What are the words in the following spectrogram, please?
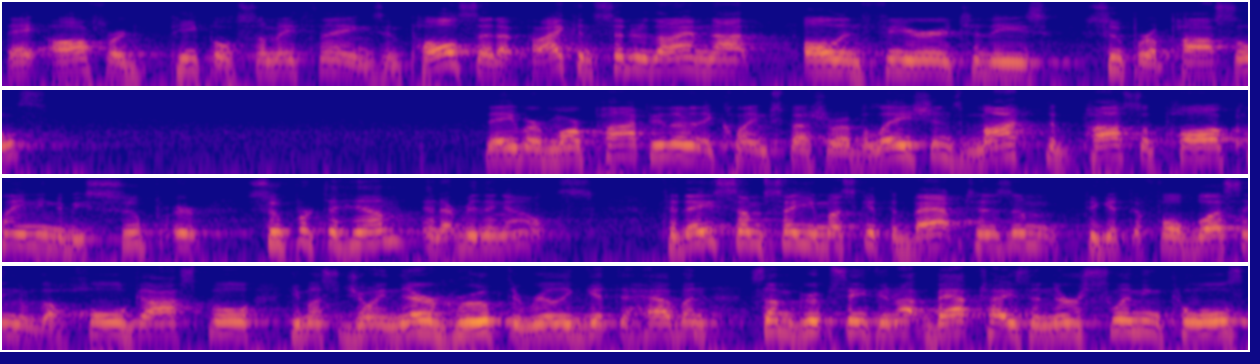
they offered people so many things. And Paul said, I consider that I'm not all inferior to these super apostles. They were more popular. They claimed special revelations, mocked the apostle Paul, claiming to be super, super to him, and everything else. Today, some say you must get the baptism to get the full blessing of the whole gospel. You must join their group to really get to heaven. Some groups say if you're not baptized in their swimming pools,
